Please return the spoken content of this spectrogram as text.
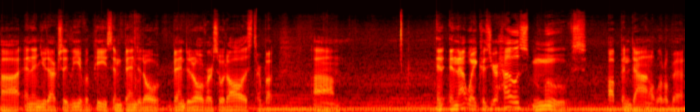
Uh, and then you'd actually leave a piece and bend it over, bend it over so it all is there. But um, in, in that way, because your house moves up and down a little bit.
